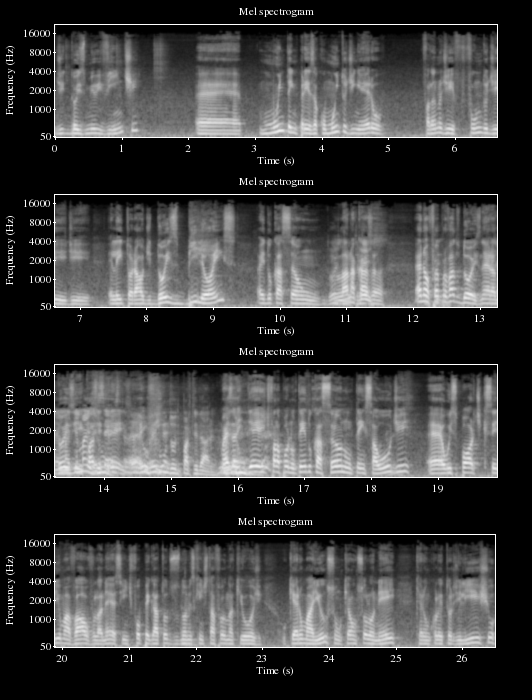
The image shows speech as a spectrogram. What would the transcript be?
de 2020. É, muita empresa com muito dinheiro, falando de fundo de, de eleitoral de 2 bilhões, a educação Dois, lá na três. casa. É, não, foi aprovado dois, né? Era É, dois e quase três. É, É, o fundo partidário. Mas a ideia a gente fala, pô, não tem educação, não tem saúde, é, o esporte que seria uma válvula, né? Se a gente for pegar todos os nomes que a gente está falando aqui hoje, o que era o Marilson, que é um Solonei, que era um coletor de lixo, o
